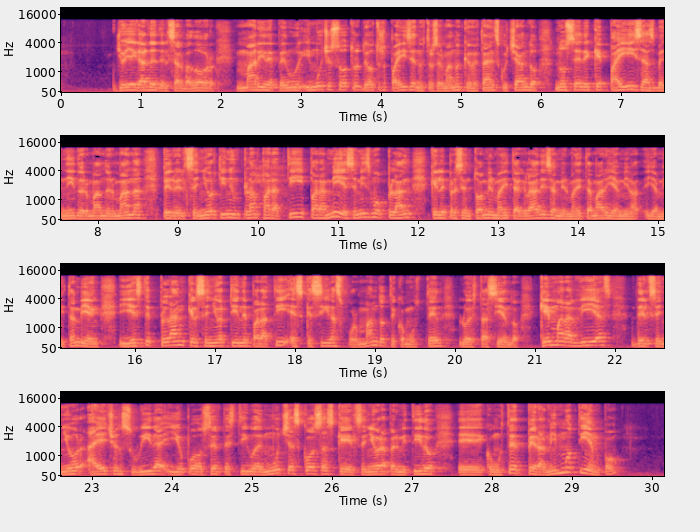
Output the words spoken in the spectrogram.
yo llegar desde El Salvador, Mari de Perú y muchos otros de otros países, nuestros hermanos que nos están escuchando, no sé de qué país has venido, hermano, hermana, pero el Señor tiene un plan para ti, para mí, ese mismo plan que le presentó a mi hermanita Gladys, a mi hermanita Mari y a mí, y a mí también. Y este plan que el Señor tiene para ti es que sigas formándote como usted lo está haciendo. Qué maravillas del Señor ha hecho en su vida y yo puedo ser testigo de muchas cosas que el Señor ha permitido eh, con usted, pero al mismo tiempo,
